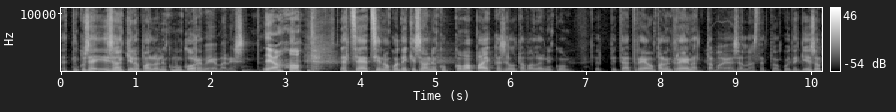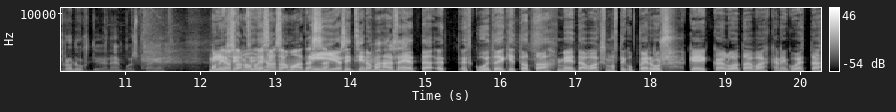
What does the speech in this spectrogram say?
että niin kuin se isoin kilpailu on niin kuin mun korvien välissä. Joo. Että se, että siinä on kuitenkin se on niin kuin kova paikka sillä tavalla, niin kuin, että pitää on paljon treenattavaa ja sellaista, että on kuitenkin iso produktio ja näin poispäin. Et Moni ja on sit- sanonut ja ihan sit- samaa tässä. Niin, ja sitten siinä on vähän se, että et, et kuitenkin tota, mietitään vaikka semmoista niinku peruskeikkailua tai vaikka, niinku, että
